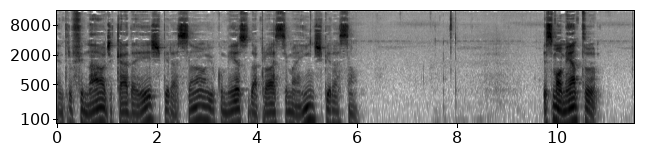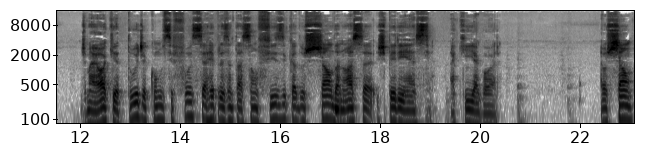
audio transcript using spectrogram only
entre o final de cada expiração e o começo da próxima inspiração. Esse momento de maior quietude é como se fosse a representação física do chão da nossa experiência, aqui e agora. É o chão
